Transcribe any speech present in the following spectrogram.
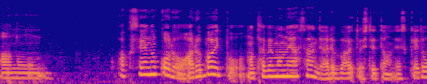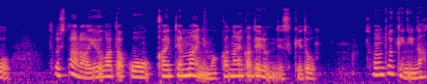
あの、学生の頃アルバイト、まあ、食べ物屋さんでアルバイトしてたんですけど、そしたら夕方こう、開店前にまかないが出るんですけど、その時に納豆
